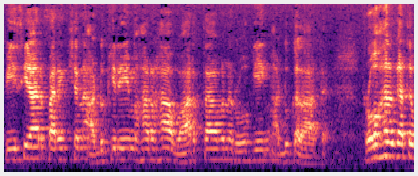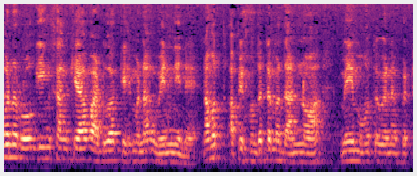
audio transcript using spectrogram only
PCR පරීක්ෂණ අඩු කිරීම හරහා වාර්තා වන රෝගීන් අඩු කළාට රෝහල්ගත වන රෝගීන් සංඛ්‍යාව අඩුවක් එහෙමනම් වෙන්නේ නැහැ. නමුත් අපි හොඳටම දන්නවා මේ මොහොත වෙනකොට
